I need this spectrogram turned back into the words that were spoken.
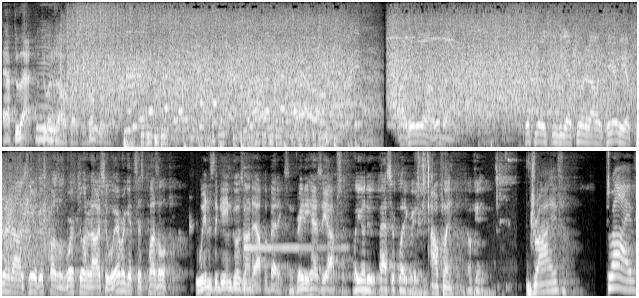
After that, the $200 puzzle. Don't go away. All right, here we are. We're back. Situation is we have $200 here, we have $200 here. This puzzle is worth $200, so whoever gets this puzzle wins the game, goes on to alphabetics, and Grady has the option. What are you going to do? Pass or play, Grady? I'll play. Okay. Drive. Drive.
